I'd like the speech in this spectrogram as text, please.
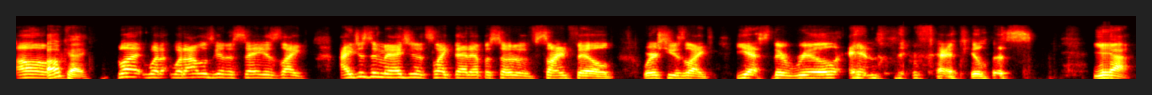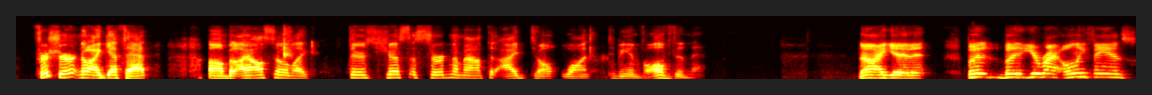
Um, Okay. But what what I was gonna say is like I just imagine it's like that episode of Seinfeld where she's like, "Yes, they're real and they're fabulous." Yeah, for sure. No, I get that. Um, but I also like there's just a certain amount that I don't want to be involved in that. No, I get it. But but you're right. OnlyFans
